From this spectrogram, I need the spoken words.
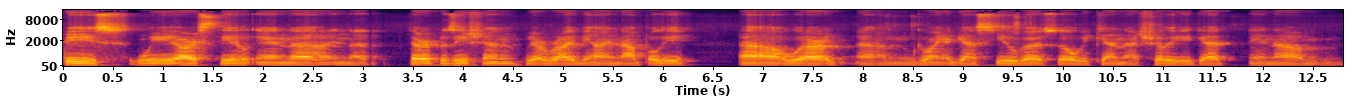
this, we are still in uh, in the third position. We are right behind Napoli. Uh, we are um, going against Juve, so we can actually get in, um,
